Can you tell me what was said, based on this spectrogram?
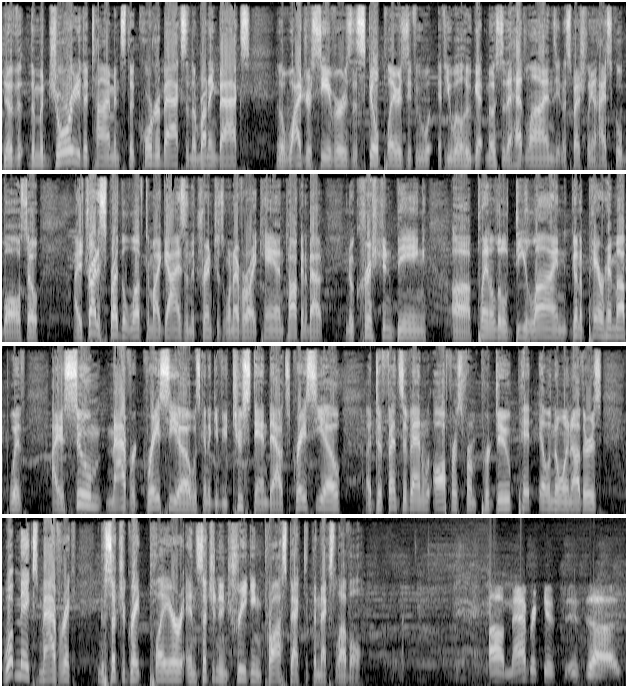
you know, the, the, majority of the time it's the quarterbacks and the running backs, the wide receivers, the skill players, if you if you will, who get most of the headlines, you know, especially in high school ball. So I try to spread the love to my guys in the trenches whenever I can. Talking about you know Christian being uh, playing a little D line, going to pair him up with. I assume Maverick Gracio was going to give you two standouts. Gracio, a defensive end with offers from Purdue, Pitt, Illinois, and others. What makes Maverick such a great player and such an intriguing prospect at the next level? Uh, Maverick is is uh,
